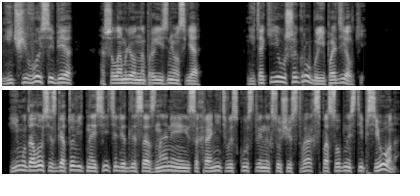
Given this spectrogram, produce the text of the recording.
«Ничего себе!» — ошеломленно произнес я. «Не такие уж и грубые поделки. Им удалось изготовить носители для сознания и сохранить в искусственных существах способности псиона.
